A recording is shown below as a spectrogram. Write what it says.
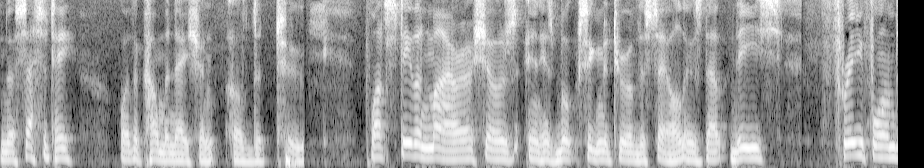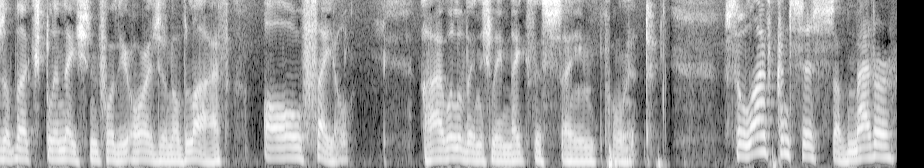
necessity, or the combination of the two. What Stephen Meyer shows in his book Signature of the Cell is that these three forms of explanation for the origin of life all fail. I will eventually make the same point. So, life consists of matter,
